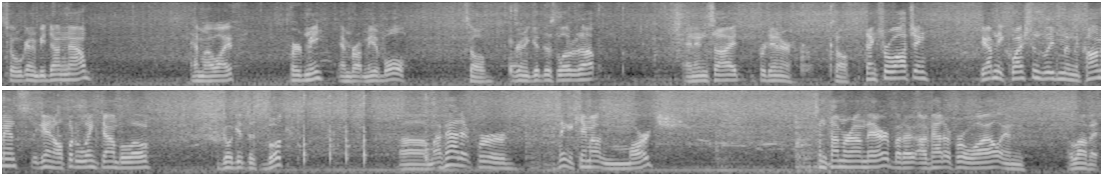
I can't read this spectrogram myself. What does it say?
so we're going to be done now. And my wife heard me and brought me a bowl. So we're going to get this loaded up and inside for dinner. So thanks for watching. If you have any questions, leave them in the comments. Again, I'll put a link down below to go get this book. Um, I've had it for, I think it came out in March, sometime around there, but I, I've had it for a while and I love it.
